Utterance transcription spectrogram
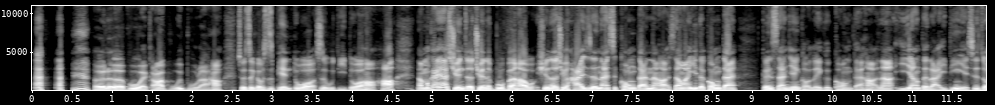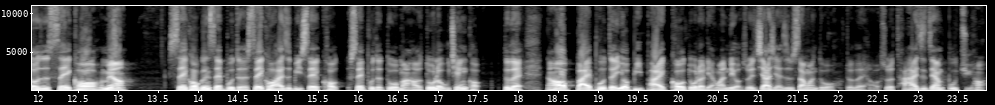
何乐而不为？赶快补一补了哈！所以这个是偏多，是无敌多哈。好，那我们看一下选择权的部分哈，选择权还仍然是空单的哈，三万亿的空单。跟三千口的一个空单哈，那一样的啦，一定也是都是 C call 有没有？C call 跟 C put C call 还是比 C call C put 多嘛？好，多了五千口，对不对？然后 buy put 又比 buy call 多了两万六，所以加起来是三万多，对不对？好，所以它还是这样布局哈。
